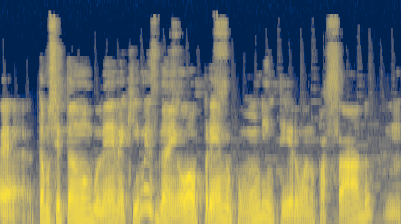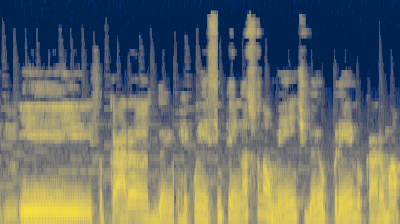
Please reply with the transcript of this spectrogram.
É, estamos citando o Anguleme aqui, mas ganhou prêmio pro mundo inteiro o ano passado. Uhum. E isso, o cara ganhou, reconhecido internacionalmente, ganhou prêmio, o cara é uma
